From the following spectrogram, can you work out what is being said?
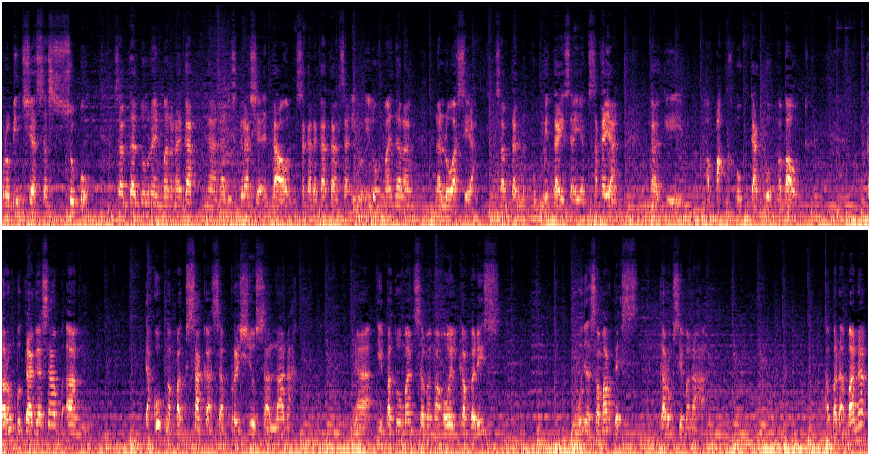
probinsya sa Subo. Samtang dunay mananagat nga nadisgrasya in town sa kadagatan sa Iloilo, may na lang. Samtang nagkumpitay sa iyang sakayan nga gihapak og dako nga bawd. Karong buntaga sab ang dako nga pagsaka sa presyo sa lana na ipatuman sa mga oil companies unya sa Martes karong semana ang bana-bana,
